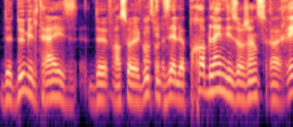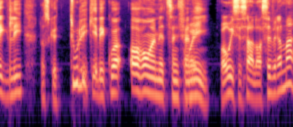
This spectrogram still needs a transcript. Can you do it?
de 2013 de François Legault François qui disait le problème des urgences sera réglé lorsque tous les Québécois auront un médecin de famille. Oui, oui, c'est ça. Alors, c'est vraiment...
